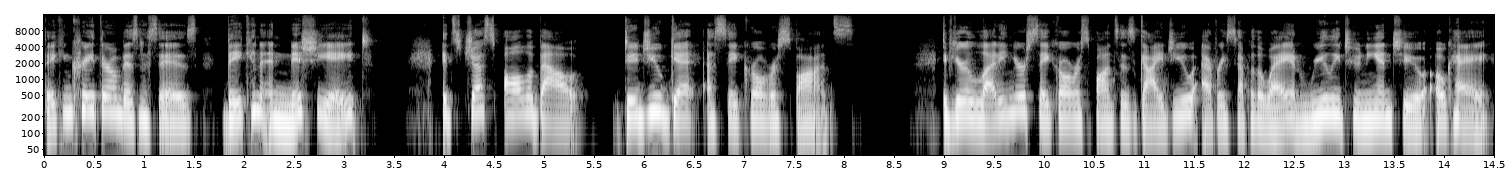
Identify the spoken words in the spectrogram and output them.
they can create their own businesses they can initiate. It's just all about did you get a sacral response if you're letting your sacral responses guide you every step of the way and really tuning into, okay,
